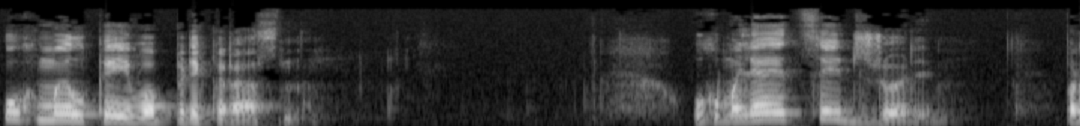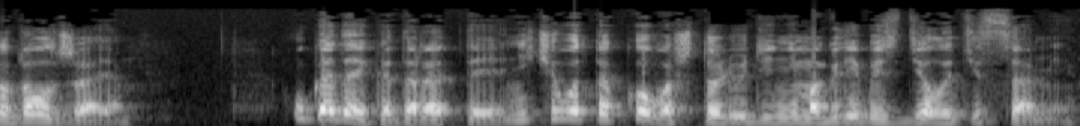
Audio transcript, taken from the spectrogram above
Ухмылка его прекрасна. Ухмыляется и Джори, продолжая. Угадай-ка, Доротея, ничего такого, что люди не могли бы сделать и сами.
